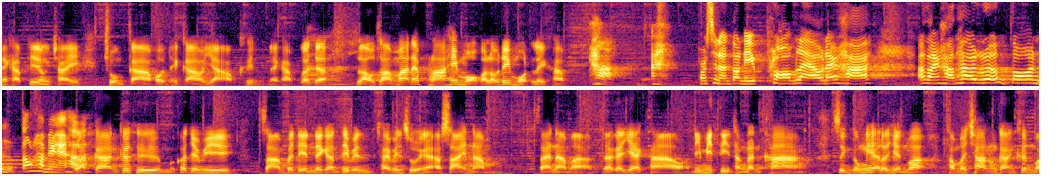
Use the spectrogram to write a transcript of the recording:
นะครับที่ต้องใช้ช่วงก้าวเขาได้ก้าวยาวขึ้นนะครับก็จะอ่าเราสามารถแอพพลายให้เหมาะกับเราได้หมดเลยครับ ค่ะอะ เพราะฉะนั้นตอนนี้พร้อมแล้วนะคะ อาจารย์คะถ้าเริ่มต้นต้องทำยังไงคะ หลักการก็คือมันก็จะมี 3 ประเด็นด้วยกันที่เป็นใช้เป็นศูนย์เอาซ้ายนำซ้ายนำอะแล้วก็แยกเท้านี่มิติทางด้านข้าง ซึ่งตรงเนี้ยเราเห็นว่าธรรมชาติของการเคลื่อนไหว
